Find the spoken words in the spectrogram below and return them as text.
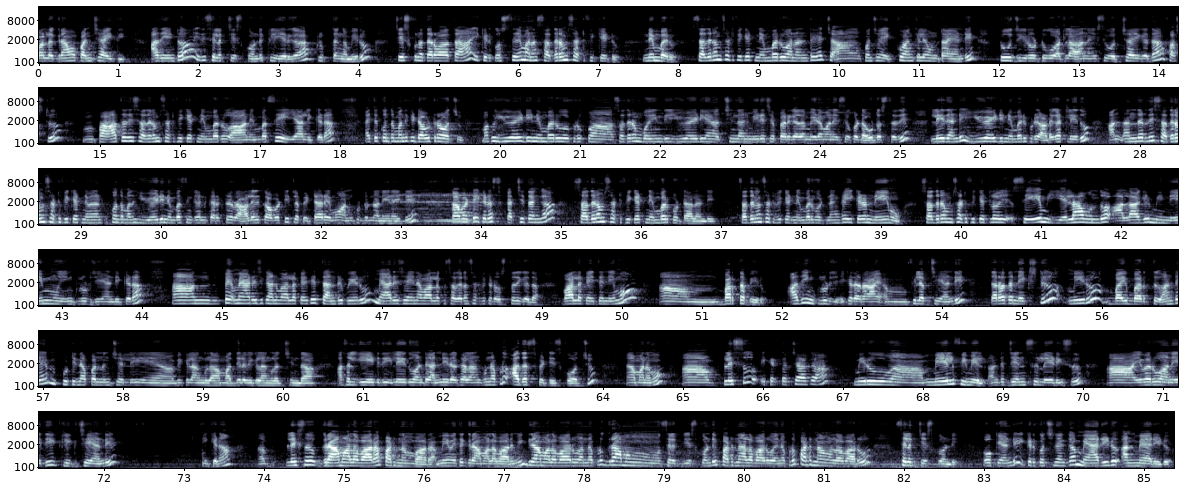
వాళ్ళ గ్రామ పంచాయతీ. అదేంటో ఇది సెలెక్ట్ చేసుకోండి క్లియర్గా క్లుప్తంగా మీరు. చేసుకున్న తర్వాత ఇక్కడికి వస్తే మన Sadarem certificate number. Sadarem certificate number అని అంటే చా కొంచెం ఎక్కువ అంకెలే ఉంటాయండి. టూ జీరో టూ అట్లా అనేసి వచ్చాయి కదా ఫస్ట్. పాతది సదరం సర్టిఫికేట్ నెంబరు ఆ నెంబర్సే వేయాలి ఇక్కడ. అయితే కొంతమందికి డౌట్ రావచ్చు. మాకు యూఐడి నెంబరు ఇప్పుడు సదరం పోయింది యూఐడి అని వచ్చిందని మీరే చెప్పారు కదా మేడం అనేసి ఒక డౌట్ వస్తుంది. లేదండి యూఐడి నెంబర్ ఇప్పుడు అడగట్లేదు. అందరిది సదరం సర్టిఫికేట్ నెంబర్ కొంతమంది యూఐడి నెంబర్స్ ఇంకా కరెక్ట్ రాలేదు కాబట్టి ఇట్లా పెట్టారేమో అనుకుంటున్నాను నేనైతే. కాబట్టి ఇక్కడ ఖచ్చితంగా సదరం సర్టిఫికేట్ నెంబర్ కొట్టాలండి. సదరం సర్టిఫికేట్ నెంబర్ కొట్టినాక ఇక్కడ నేము. సదరం సర్టిఫికేట్లో సేమ్ ఎలా ఉందో అలాగే మీ నేమ్ ఇంక్లూడ్ చేయండి ఇక్కడ. మ్యారేజ్ కాని వాళ్ళకైతే తండ్రి పేరు మ్యారేజ్ అయిన వాళ్ళకు సదరం సర్టిఫికేట్ వస్తుంది కదా వాళ్ళకైతేనేమో భర్త పేరు. అది ఇంక్లూడ్ ఇక్కడ రా ఫిలప్ చేయండి. తర్వాత నెక్స్ట్ మీరు బై బర్త్ అంటే పుట్టినప్పటి నుంచి వెళ్ళి వికలాంగుల మధ్యలో వికలాంగులు వచ్చిందా అసలు ఏంటిది లేదు అంటే అన్ని రకాలు అనుకున్నప్పుడు అదర్స్ పెట్టేసుకోవచ్చు మనము. ప్లస్ ఇక్కడికి వచ్చాక మీరు మేల్ ఫీమేల్ అంటే జెంట్స్ లేడీస్ ఎవరు అనేది క్లిక్ చేయండి. ఇక్కడ ప్లస్ గ్రామాల వార పట్టణం వార? మేమైతే గ్రామాల వారమి. గ్రామాల వారు అన్నప్పుడు గ్రామం సెలెక్ట్ చేసుకోండి. పట్టణాల వారు అయినప్పుడు పట్టణాల వారు సెలెక్ట్ చేసుకోండి. ఓకే అండి. ఇక్కడికి వచ్చినాక మ్యారీడ్ అన్మ్యారీడ్.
